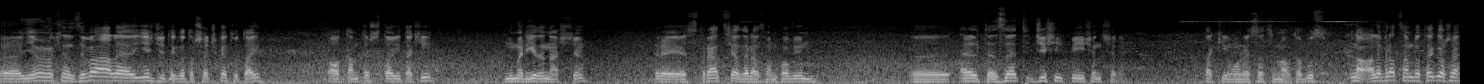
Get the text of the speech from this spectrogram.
E, Nie wiem jak się nazywa, ale jeździ tego troszeczkę tutaj. O, tam też stoi taki numer 11. Rejestracja, zaraz Wam powiem. LTZ 1057. Taki on rejestrację autobus. No, ale wracam do tego, że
